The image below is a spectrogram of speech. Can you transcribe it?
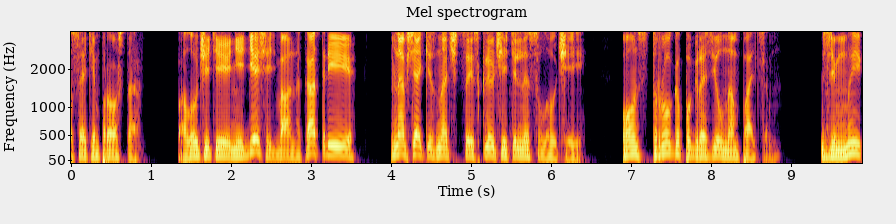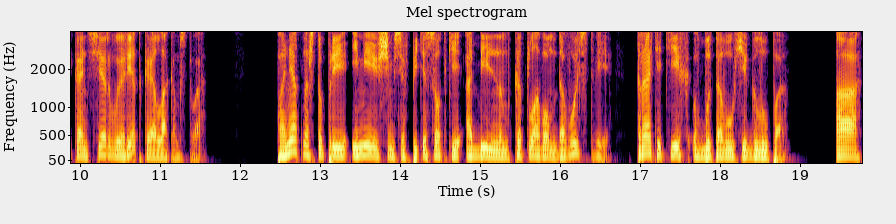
с этим просто. Получите не 10 банок, а 3. На всякий, значится, исключительный случай. Он строго погрозил нам пальцем. Земные консервы — редкое лакомство. Понятно, что при имеющемся в пятисотке обильном котловом довольствии тратить их в бытовухе глупо. А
